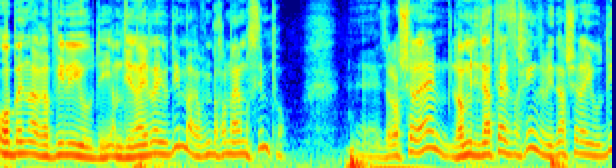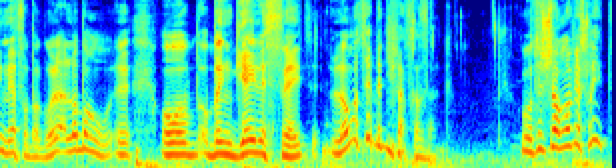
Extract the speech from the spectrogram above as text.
או בין ערבי ליהודי, המדינה היא ליהודים, הערבים בכלל מה הם עושים פה. אה, זה לא שלהם, לא מדינת האזרחים, זה מדינה של היהודים, איפה? בגולה? לא ברור. אה, או, או בין גיי לסטרייט, לא רוצה בית משפט חזק. הוא רוצה שהרוב יחליט.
